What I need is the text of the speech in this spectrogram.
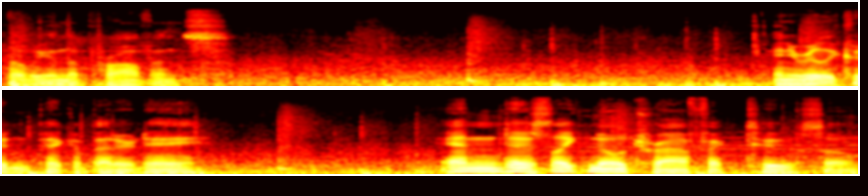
probably in the province. And you really couldn't pick a better day. And there's like no traffic too, so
